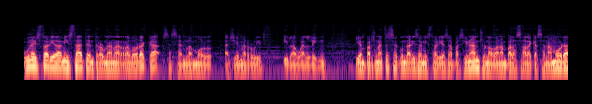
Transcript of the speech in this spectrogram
Una història d'amistat entre una narradora que s'assembla molt a Gemma Ruiz i la Wen-ling i amb personatges secundaris amb històries apassionants, una dona embarassada que s'enamora,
